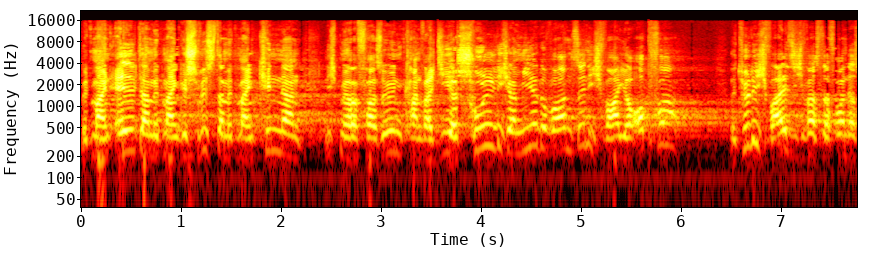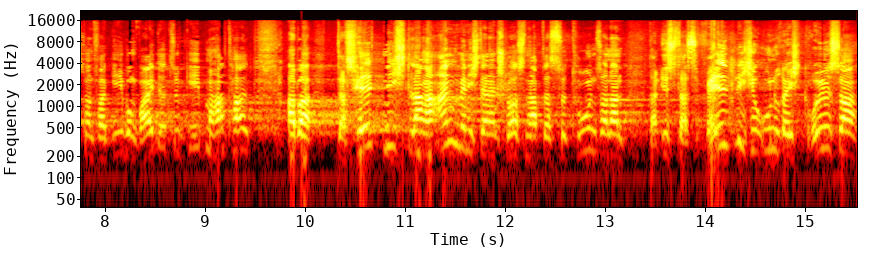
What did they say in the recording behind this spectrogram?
mit meinen Eltern, mit meinen Geschwistern, mit meinen Kindern nicht mehr versöhnen kann, weil die ja schuldig an mir geworden sind. Ich war ja Opfer. Natürlich weiß ich was davon, dass man Vergebung weiterzugeben hat halt, aber das hält nicht lange an, wenn ich dann entschlossen habe, das zu tun, sondern dann ist das weltliche Unrecht größer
